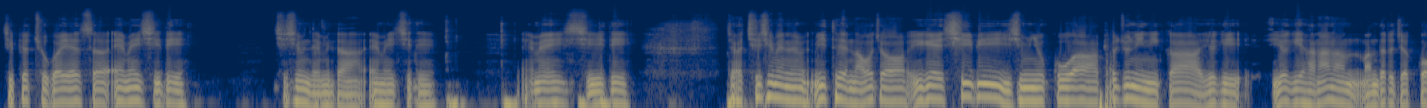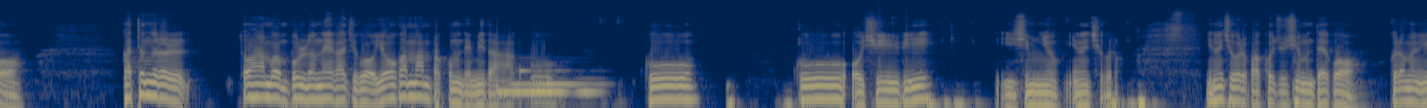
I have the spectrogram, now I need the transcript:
지표 추가해서 MACD 치시면 됩니다. MACD. MACD. 자, 치시면 밑에 나오죠. 이게 12, 26, 9가 표준이니까 여기, 여기 하나는 만들어졌고, 같은 거를 또 한번 불러내 가지고 요것만 바꾸면 됩니다. 9, 9, 9, 52, 26 이런 식으로 이런 식으로 바꿔 주시면 되고 그러면 이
